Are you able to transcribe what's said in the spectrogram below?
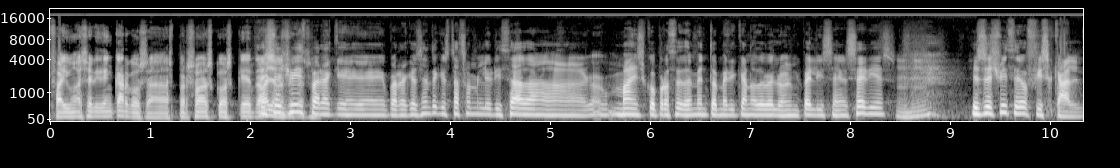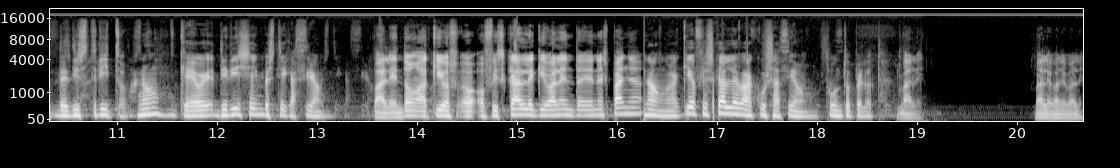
fai unha serie de encargos ás persoas coas que traballan. Ese Suiz para que para que a xente que está familiarizada máis co procedimento americano de velo en pelis e en series, uh -huh Ese xuice o fiscal de distrito, non? Que eh, dirixe a investigación. Vale, entón aquí o, o fiscal equivalente en España? Non, aquí o fiscal leva a acusación, punto pelota. Vale. Vale, vale, vale.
